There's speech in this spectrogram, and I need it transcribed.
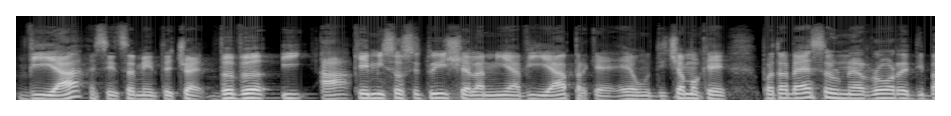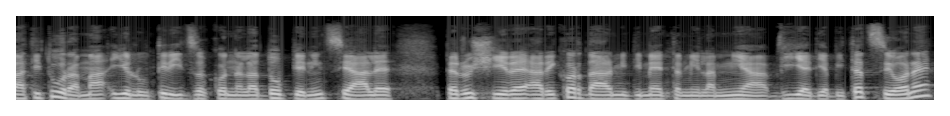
via, essenzialmente, cioè VVIA, che mi sostituisce la mia via, perché è un, diciamo che potrebbe essere un errore di battitura, ma io lo utilizzo con la doppia iniziale per riuscire a ricordarmi di mettermi la mia via di abitazione.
